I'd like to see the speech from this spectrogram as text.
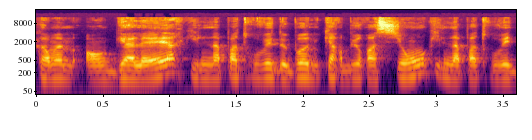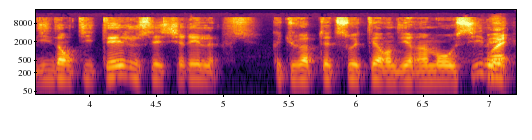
quand même en galère, qu'il n'a pas trouvé de bonne carburation, qu'il n'a pas trouvé d'identité. Je sais, Cyril, que tu vas peut-être souhaiter en dire un mot aussi, mais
